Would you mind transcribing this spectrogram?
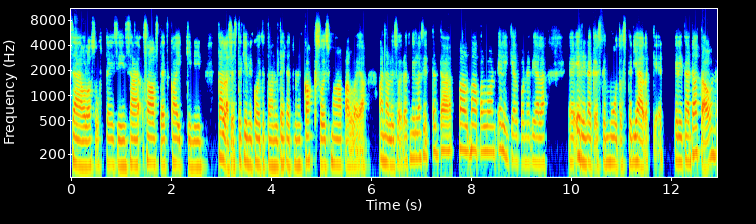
sääolosuhteisiin, saasteet kaikki, niin tällaisestakin niin koitetaan tehdä tämmöinen kaksoismaapallo ja analysoida, että millä sitten tämä maapallo on elinkelpoinen vielä eh, erinäköisten muutosten jälkeen. Eli tämä data on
